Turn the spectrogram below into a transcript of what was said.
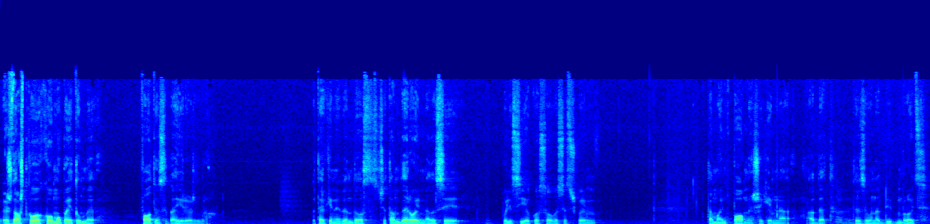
është dashtë kohë, kohë m'u pajtu me faktin se Tahiri është vra. Atëherë kemi vendosë që ta nderojmë edhe si Policia e Kosovës që të shkojmë ta mbajmë pamen që e kemi na adet te zona e dytë mbrojtëse.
